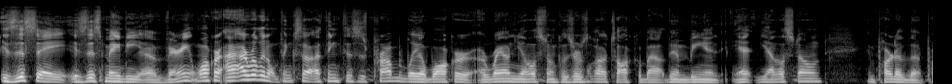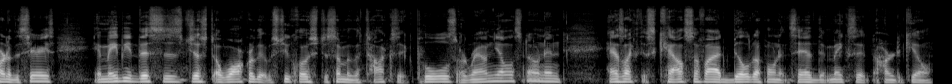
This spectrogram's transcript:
is this a is this maybe a variant walker? I, I really don't think so. I think this is probably a walker around Yellowstone because there's a lot of talk about them being at Yellowstone and part of the part of the series. And maybe this is just a walker that was too close to some of the toxic pools around Yellowstone and has like this calcified buildup on its head that makes it hard to kill.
